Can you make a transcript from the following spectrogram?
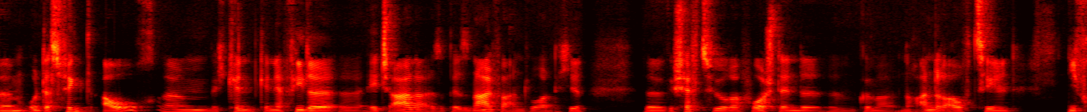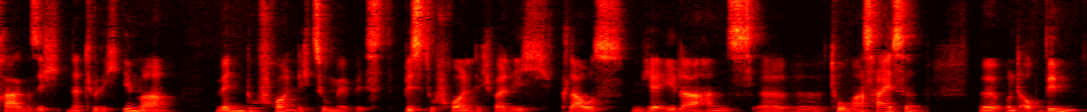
Ähm, und das fängt auch, ähm, ich kenne kenn ja viele äh, HRler, also Personalverantwortliche, äh, Geschäftsführer, Vorstände, äh, können wir noch andere aufzählen, die fragen sich natürlich immer, wenn du freundlich zu mir bist, bist du freundlich, weil ich Klaus, Michaela, Hans, äh, äh, Thomas heiße äh, und auch bin,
